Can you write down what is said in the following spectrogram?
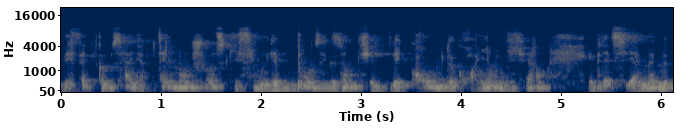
mais faites comme ça. Il y a tellement de choses qui sont des bons exemples chez des groupes de croyants différents. Et peut-être s'il y a même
